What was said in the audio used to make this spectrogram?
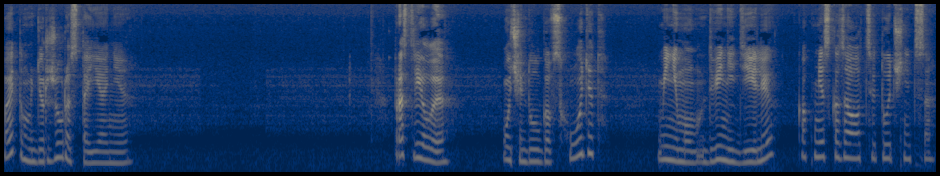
поэтому держу расстояние. Прострелы очень долго всходят, минимум две недели, как мне сказала цветочница.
